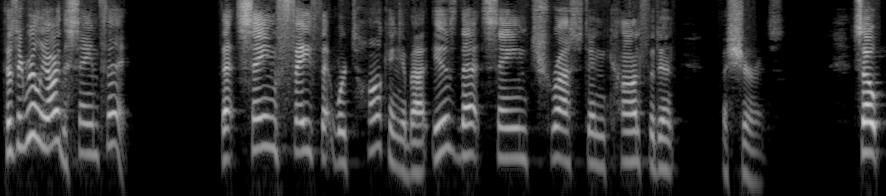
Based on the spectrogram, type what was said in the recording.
Because they really are the same thing. That same faith that we're talking about is that same trust and confident assurance. So,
